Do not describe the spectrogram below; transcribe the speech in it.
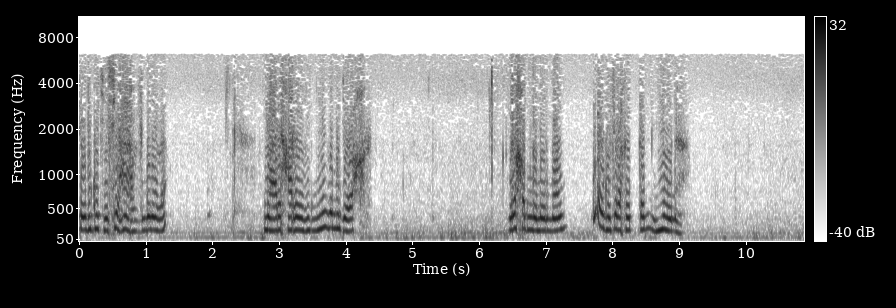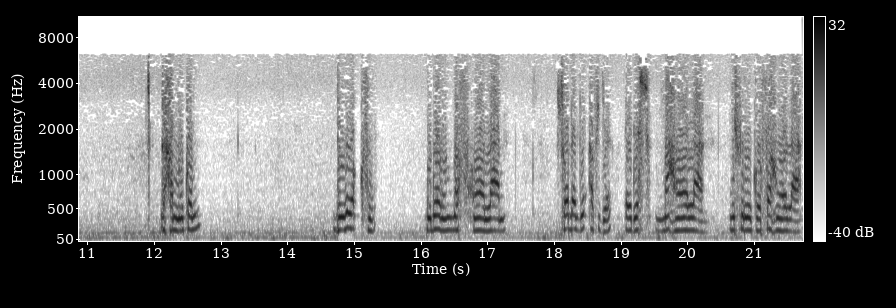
day dugg ci si xaaf bi mu ne la ñaari xaroo bi ñi nga mujj wax nga xam ne leen moom bu eggu ci rafet tam yiw na nga xam ne kon di waqfu mu doon maf'ulaan soo daggee af ja day des maxoolaan ñu firee ko faxoolaan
